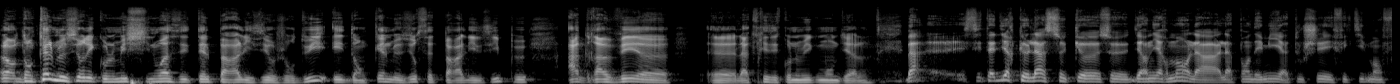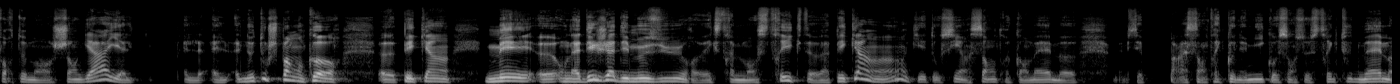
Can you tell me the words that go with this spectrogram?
Alors, dans quelle mesure l'économie chinoise est-elle paralysée aujourd'hui et dans quelle mesure cette paralysie peut aggraver euh, la crise économique mondiale bah, C'est-à-dire que là, ce que ce, dernièrement, la, la, pandémie a touché effectivement fortement Shanghai, elle elle, ne touche pas encore euh, Pékin, mais euh, on a déjà des mesures extrêmement strictes à Pékin, hein, qui est aussi un centre quand même, euh, même c'est un centre économique au sens strict tout de même.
